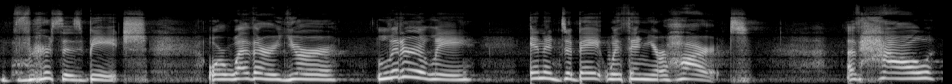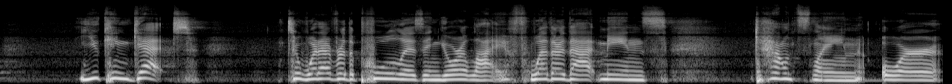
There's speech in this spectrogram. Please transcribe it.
versus beach, or whether you're literally in a debate within your heart of how you can get to whatever the pool is in your life, whether that means counseling or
